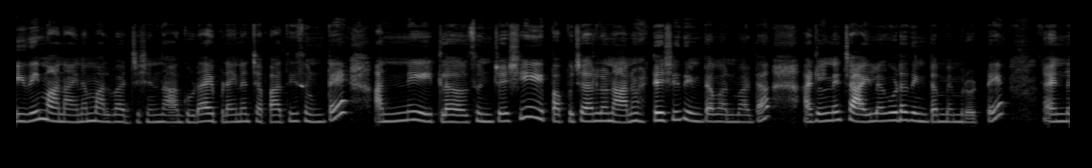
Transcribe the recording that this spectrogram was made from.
ఇది మా నాయనమ్మ అలవాటు చేసింది నాకు కూడా ఎప్పుడైనా చపాతీస్ ఉంటే అన్నీ ఇట్లా సుంచేసి పప్పుచారులో నానబెట్టేసి తింటాం అనమాట అట్లనే చాయ్‌లో కూడా తింటాం మేము రొట్టె. అండ్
